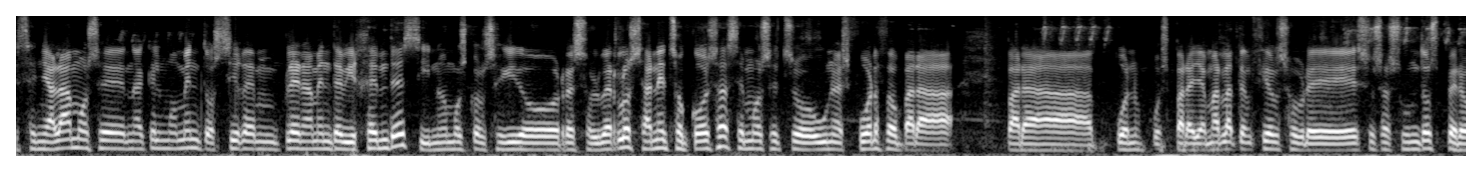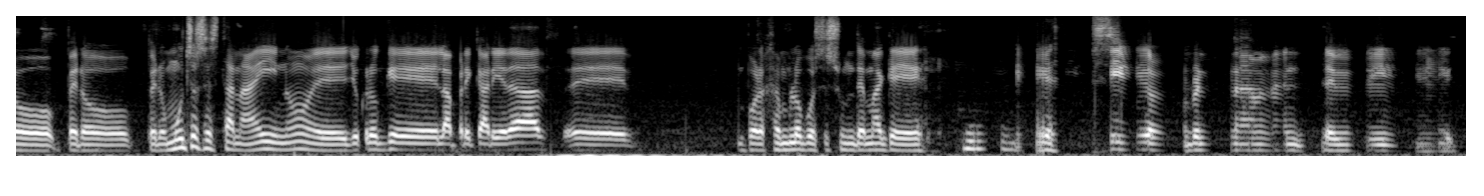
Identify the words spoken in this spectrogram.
señalamos en aquel momento siguen plenamente vigentes y no hemos conseguido resolverlos. Se han hecho cosas, hemos hecho un esfuerzo para, para, bueno, pues para llamar la atención sobre esos asuntos, pero, pero, pero muchos están ahí. ¿no? Eh, yo creo que la precariedad... Eh, por ejemplo, pues es un tema que, que sigue plenamente vigente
